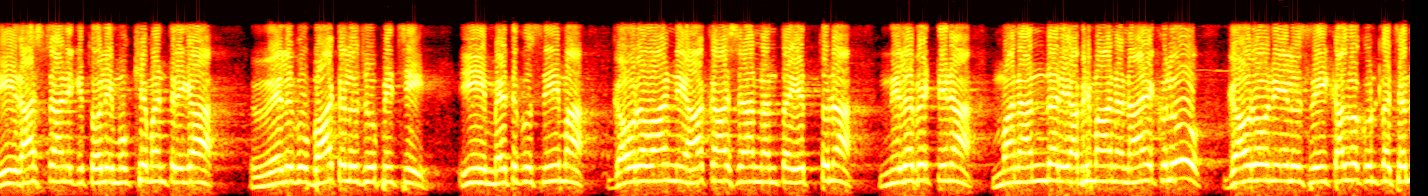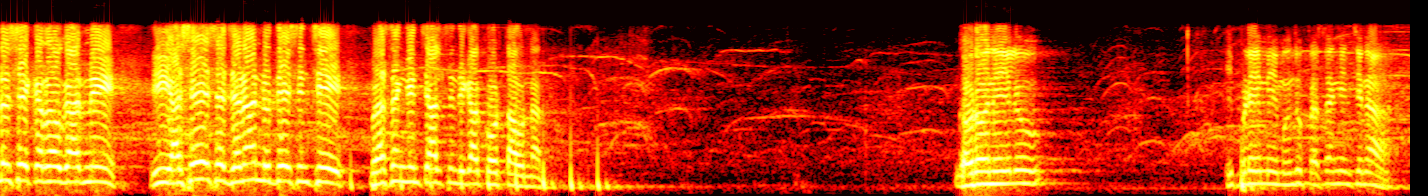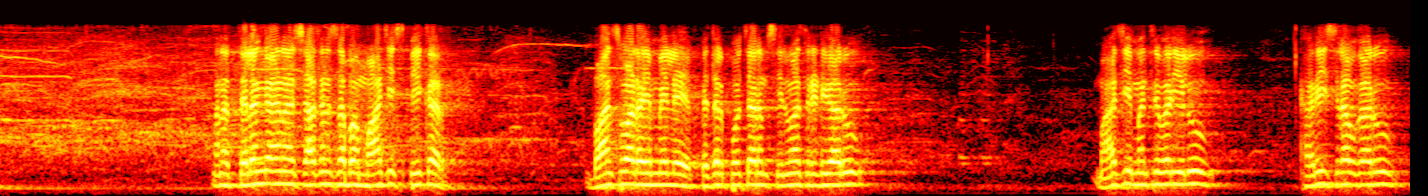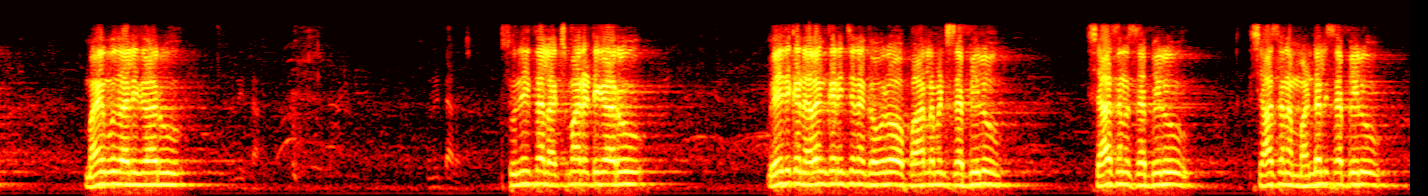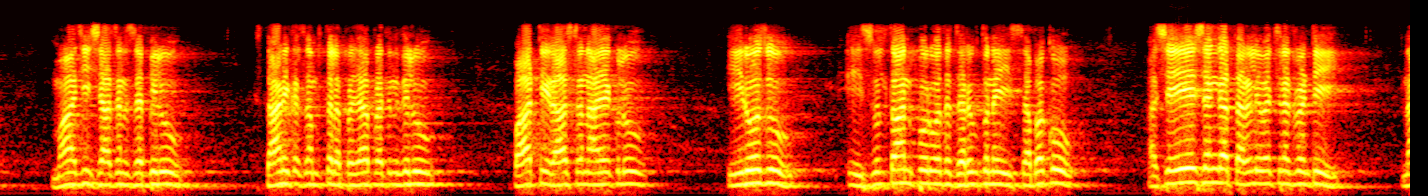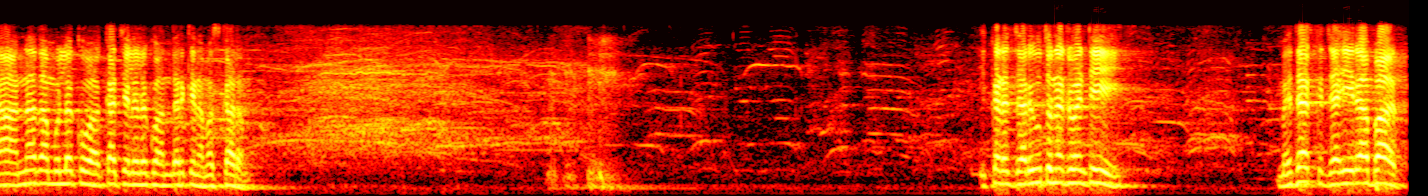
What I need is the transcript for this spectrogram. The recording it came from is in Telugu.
ఈ రాష్ట్రానికి తొలి ముఖ్యమంత్రిగా వెలుగు బాటలు చూపించి ఈ మెతుకు సీమ గౌరవాన్ని ఆకాశాన్నంత ఎత్తున నిలబెట్టిన మనందరి అభిమాన నాయకులు గౌరవనీయులు శ్రీ కల్వకుంట్ల చంద్రశేఖరరావు గారిని ఈ అశేష జనాన్ని ఉద్దేశించి ప్రసంగించాల్సిందిగా కోరుతా ఉన్నాను. గౌరవనీయులు ఇప్పుడే మీ ముందు ప్రసంగించిన మన తెలంగాణ శాసనసభ మాజీ స్పీకర్ బాన్స్వాడ ఎమ్మెల్యే పెద్దల పోచారం శ్రీనివాసరెడ్డి గారు మాజీ మంత్రివర్యులు హరీష్ రావు గారు మహమూద్ అలీ గారు సునీత లక్ష్మారెడ్డి గారు వేదికను అలంకరించిన గౌరవ పార్లమెంట్ సభ్యులు శాసనసభ్యులు శాసన మండలి సభ్యులు మాజీ శాసనసభ్యులు స్థానిక సంస్థల ప్రజాప్రతినిధులు పార్టీ రాష్ట్ర నాయకులు ఈరోజు ఈ సుల్తాన్పూర్ వద్ద జరుగుతున్న ఈ సభకు అశేషంగా తరలివచ్చినటువంటి నా అన్నదమ్ములకు అక్క చెల్లెలకు అందరికీ నమస్కారం. ఇక్కడ జరుగుతున్నటువంటి మెదక్ జహీరాబాద్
